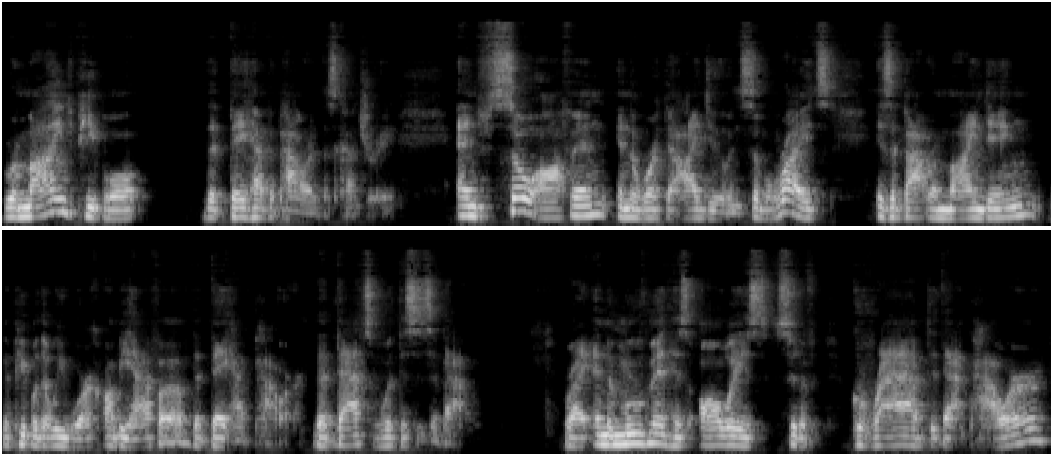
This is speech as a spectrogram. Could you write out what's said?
remind people that they have the power in this country. And so often in the work that I do in civil rights is about reminding the people that we work on behalf of that they have power, that that's what this is about. Right. And the movement has always sort of grabbed that power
